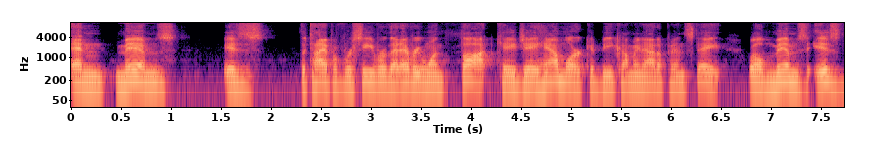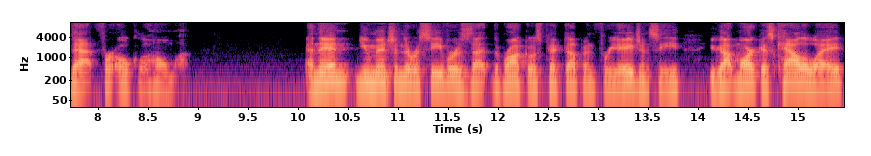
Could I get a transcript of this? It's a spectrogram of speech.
And Mims is the type of receiver that everyone thought KJ Hamler could be coming out of Penn State. Well, Mims is that for Oklahoma. And then you mentioned the receivers that the Broncos picked up in free agency. You got Marquez Callaway,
